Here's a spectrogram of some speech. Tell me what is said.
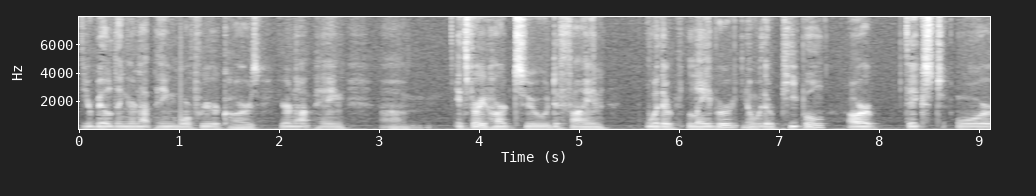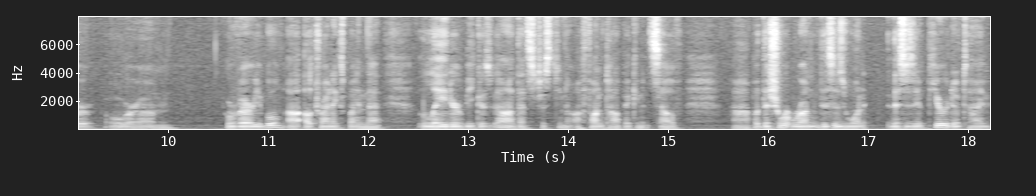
your building, you're not paying more for your cars, you're not paying. Um, it's very hard to define whether labor, you know, whether people are fixed or or um, or variable. Uh, I'll try and explain that later because oh, that's just you know a fun topic in itself. Uh, but the short run, this is one. This is a period of time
